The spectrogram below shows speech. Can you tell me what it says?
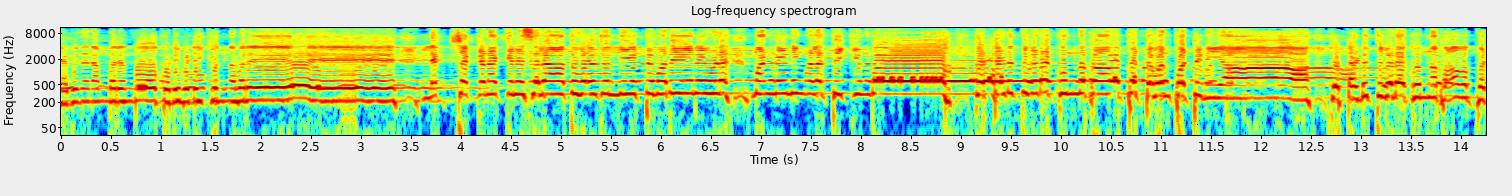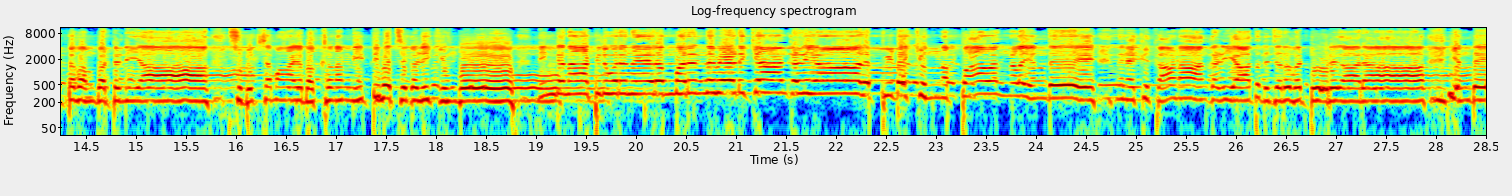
നബിത വരുമ്പോ കൊടി പിടിക്കുന്നവരെ. ലക്ഷക്കണക്കിന് സലാത്തുകൾ ചൊല്ലിയിട്ട് മദീനയുടെ മണ്ണിൽ നിങ്ങൾ എത്തിക്കുമ്പോ തൊട്ടടുത്ത് കിടക്കുന്ന പാവപ്പെട്ടവൻ പട്ടിണിയാ. തൊട്ടടുത്ത് കിടക്കുന്ന പാവപ്പെട്ടവൻ പട്ടിണിയാ. സുഭിക്ഷമായ ഭക്ഷണം വീട്ടിവെച്ച് കഴിക്കുമ്പോ നിന്റെ നാട്ടിൽ ഒരു നേരം മരുന്ന് മേടിക്കാൻ കഴിയാതെ പിടയ്ക്കുന്ന പാവങ്ങളെ എന്തേ? നിനക്ക് കാണാൻ കഴിയാത്തത് ചെറുവട്ടൂരുകാരാ. എന്തേ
